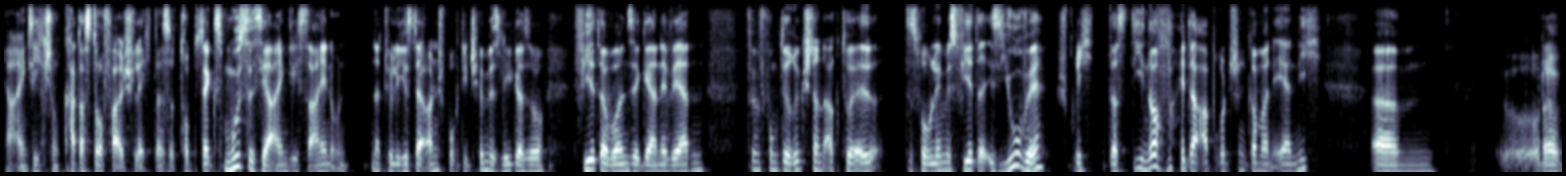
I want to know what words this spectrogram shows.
ja eigentlich schon katastrophal schlecht. Also Top 6 muss es ja eigentlich sein und natürlich ist der Anspruch die Champions League, also Vierter wollen sie gerne werden. Fünf Punkte Rückstand aktuell das Problem ist, Vierter ist Juve, sprich, dass die noch weiter abrutschen, kann man eher nicht. Ähm, oder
